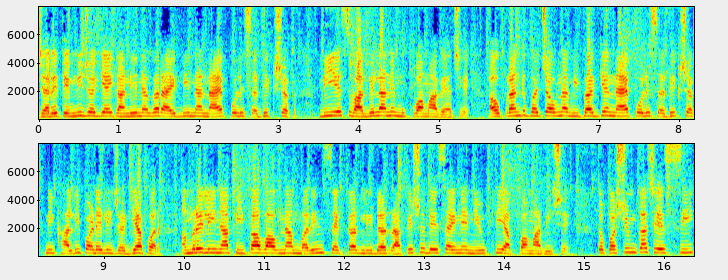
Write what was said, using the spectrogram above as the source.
જ્યારે તેમની જગ્યાએ ગાંધીનગર આઈબીના નાયબ પોલીસ અધિક્ષક બી એસ વાઘેલાને મૂકવામાં આવ્યા છે. આ ઉપરાંત ભચાઉના વિભાગીય નાયબ પોલીસ અધિક્ષકની ખાલી પડેલી જગ્યા પર અમરેલીના પીપા વાવના મરીન સેક્ટર લીડર રાકેશ દેસાઈને નિયુક્તિ આપવામાં આવી છે. તો પશ્ચિમ કચ્છ એસસી,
